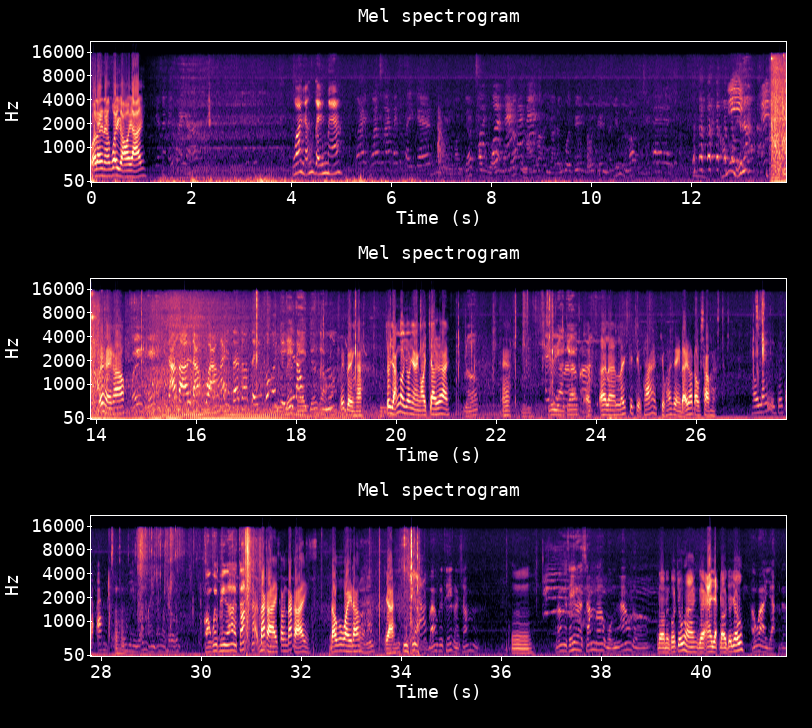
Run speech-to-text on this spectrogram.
qua đây nè quay rồi rồi qua nhận tiền nè. Không gì đó. Biết thiệt không? Trả lời đàng hoàng ấy để cho tiền có cái gì biết vậy đâu. thiệt chứ sao Ừ. biết tiền hả? Chú dẫn con vô nhà ngồi chơi đó ơi được. À. Vô nhà chơi. Ê, ê, là lấy cái chìa khóa chìa khóa xe để đó đâu sao hả? Thôi lấy đi cho chắc ăn. Ừ. Gì của mày đâu mà được còn quay phim đó tắt tắt. Tắt rồi con tắt rồi. Đâu có quay đâu. rồi dạ. Báo cái thiết là sắm ừ. Báo cái thiết là sắm đó, quần áo đồ. Đồ này của chú hả? Rồi ai giặt đồ cho chú? Ở qua giặt đâu.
